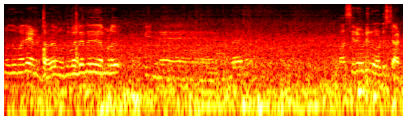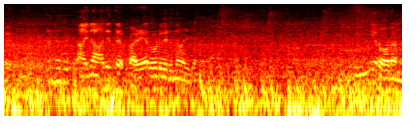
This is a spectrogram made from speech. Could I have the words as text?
മുതുമലയാണ് കേട്ടോ. അത് മുതുമലയിൽ നിന്ന് നമ്മൾ പിന്നെ എന്താണ് ബസ്സിനോടി റോഡ് സ്റ്റാർട്ട് ചെയ്തു? ആ ഇത് ആദ്യത്തെ പഴയ റോഡ് വരുന്ന വഴിയാണ്. കുഞ്ഞ് റോഡാണ്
